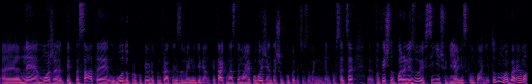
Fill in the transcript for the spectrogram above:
е, не може підписати угоду про купівлю конкретної земельної ділянки. Так, в нас немає погодження на те, щоб купити цю земельну ділянку. Все це фактично паралізує всі іншу діяльність компанії. Тому ми беремо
